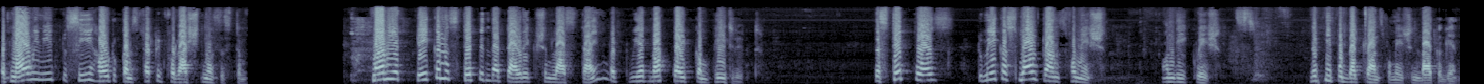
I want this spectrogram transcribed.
But now we need to see how to construct it for rational system. Now we had taken a step in that direction last time, but we had not quite completed it. The step was to make a small transformation on the equations. Let me put that transformation back again.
